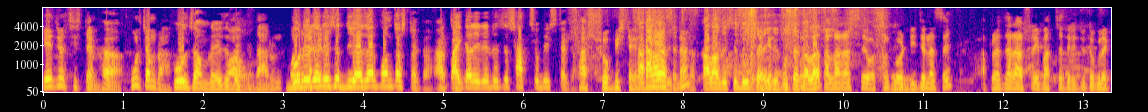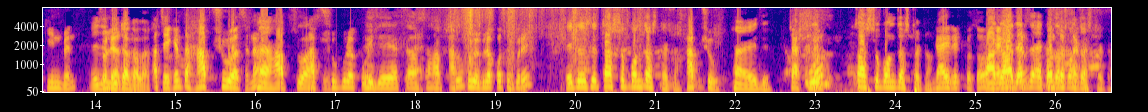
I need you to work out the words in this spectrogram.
কেজুয়াল সিস্টেম হ্যাঁ। ফুল চামড়া? ফুল চামড়া এই যে দেখেন। দারুণ বডি রেট হচ্ছে দুই হাজার পঞ্চাশ টাকা আর পাইকারি রেট হচ্ছে সাতশো বিশ টাকা। সাতশো বিশ টাকা। কালার আছে না? কালার হচ্ছে দুইটা এই যে দুইটা কালার কালার আছে অসংখ্য ডিজাইন আছে। আপনারা যারা আসলে বাচ্চাদের জুতোগুলো কিনবেন দুইটা কালার আচ্ছা এখানে তো হাফ শু আছে না? হ্যাঁ হাফ শু হাফ শু গুলা কই? এই যে একটা আছে হাফ হাফ শু শু এগুলো কত করে? এটা হচ্ছে চারশো পঞ্চাশ টাকা। হাফ শু হ্যাঁ এই যে। চারশো? চারশো পঞ্চাশ টাকা। গায়ে রেট কত? টাকা।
